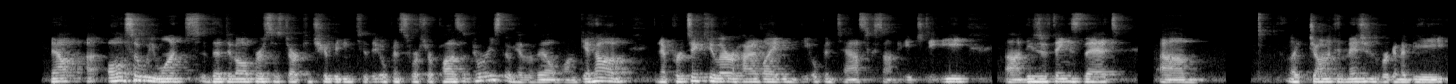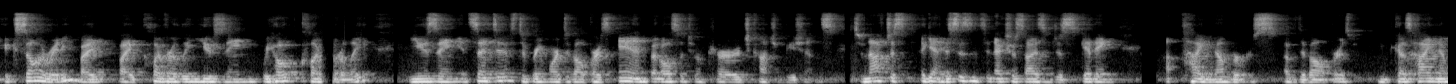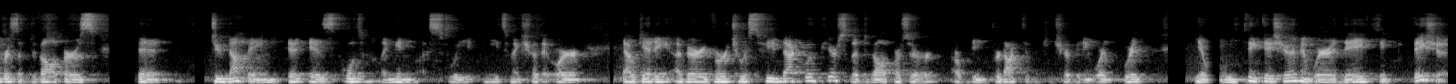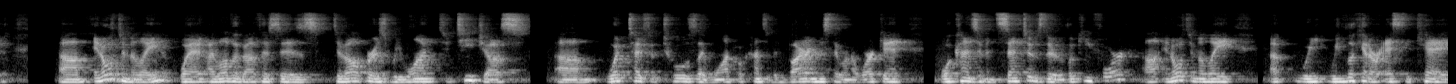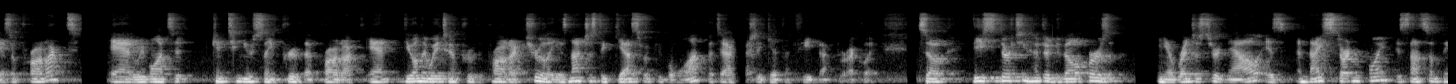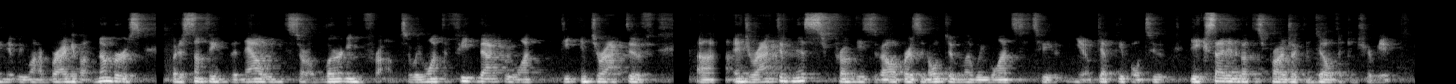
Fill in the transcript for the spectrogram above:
Now, uh, also we want the developers to start contributing to the open source repositories that we have available on GitHub, and in particular, highlighting the open tasks on HDE. Uh, these are things that, um, like Jonathan mentioned, we're going to be accelerating by, by cleverly using, we hope cleverly, using incentives to bring more developers in, but also to encourage contributions. So not just, again, this isn't an exercise in just getting uh, high numbers of developers, because high numbers of developers that do nothing is ultimately meaningless. We need to make sure that we're now getting a very virtuous feedback loop here so the developers are, are being productive and contributing where, where you know, we think they should and where they think they should. Um, and ultimately, what I love about this is developers, we want to teach us um, what types of tools they want, what kinds of environments they want to work in, what kinds of incentives they're looking for. Uh, and ultimately, uh, we, we look at our SDK as a product and we want to continuously improve that product. And the only way to improve the product truly is not just to guess what people want, but to actually get that feedback directly. So these 1,300 developers, you know, registered now is a nice starting point. It's not something that we want to brag about numbers, but it's something that now we need to start learning from. So we want the feedback, we want the interactive uh, interactiveness from these developers, and ultimately we want to you know get people to be excited about this project and build and contribute.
